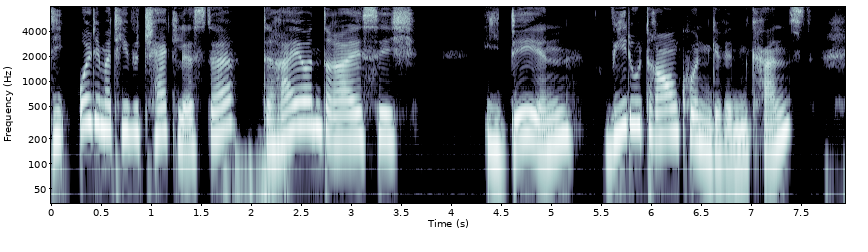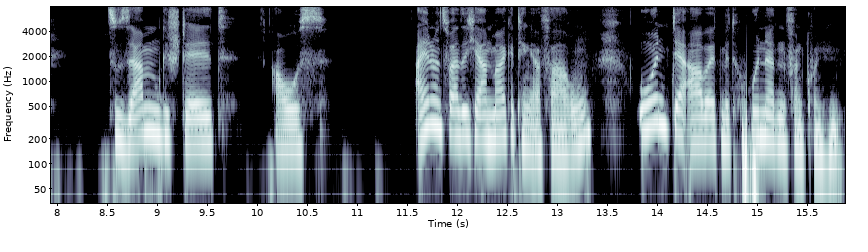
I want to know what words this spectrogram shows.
Die ultimative Checkliste 33 Ideen, wie du Traumkunden gewinnen kannst, zusammengestellt aus 21 Jahren Marketingerfahrung und der Arbeit mit Hunderten von Kunden.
